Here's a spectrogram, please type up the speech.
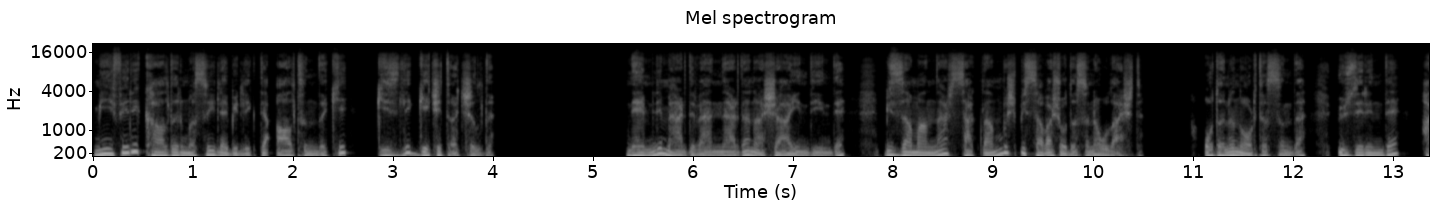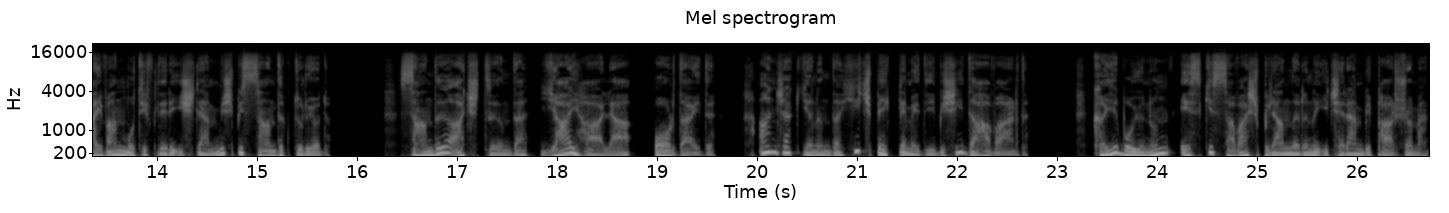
Miğferi kaldırmasıyla birlikte altındaki gizli geçit açıldı. Nemli merdivenlerden aşağı indiğinde bir zamanlar saklanmış bir savaş odasına ulaştı. Odanın ortasında üzerinde hayvan motifleri işlenmiş bir sandık duruyordu. Sandığı açtığında yay hala oradaydı. Ancak yanında hiç beklemediği bir şey daha vardı. Kayı boyunun eski savaş planlarını içeren bir parşömen.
